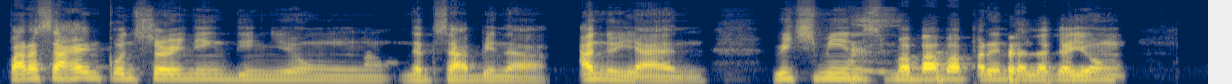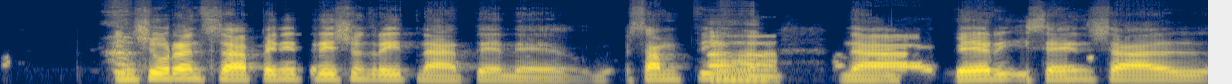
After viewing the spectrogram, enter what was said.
para sa akin concerning din yung nagsabi na ano 'yan which means mababa pa rin talaga yung insurance sa penetration rate natin eh. Something uh-huh. na very essential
